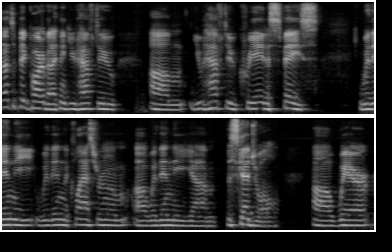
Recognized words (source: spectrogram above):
that's a big part of it. I think you have to um, you have to create a space within the within the classroom, uh, within the um, the schedule uh, where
